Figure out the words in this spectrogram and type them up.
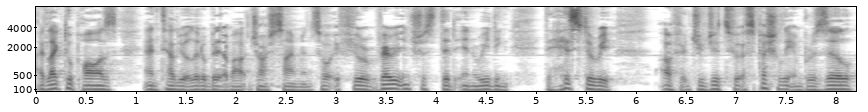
I'd like to pause and tell you a little bit about Josh Simon. So if you're very interested in reading the history of Jiu-Jitsu, especially in Brazil,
